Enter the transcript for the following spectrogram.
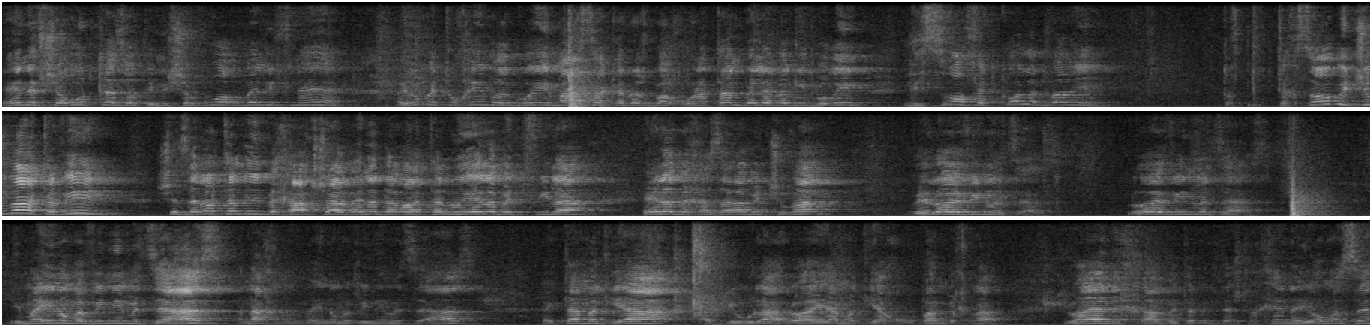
אין אפשרות כזאת, הם יישברו הרבה לפניהם. היו בטוחים רגועים, מה עשה הקדוש ברוך הוא? נתן בלב הגיבורים לשרוף את כל הדברים. תחזור בתשובה, תבין שזה לא תלוי בך עכשיו, אין הדבר תלוי אלא בתפילה, אלא בחזרה בתשובה, ולא הבינו את זה אז. לא הבינו את זה אז. אם היינו מבינים את זה אז, אנחנו, אם היינו מבינים את זה אז, הייתה מגיעה הגאולה, לא היה מגיע חורבן בכלל. לא היה נחרב בית המקדש. לכן היום הזה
